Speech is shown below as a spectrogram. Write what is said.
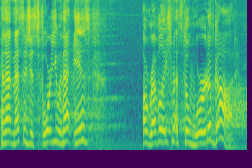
and that message is for you and that is a revelation. That's the word of God.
